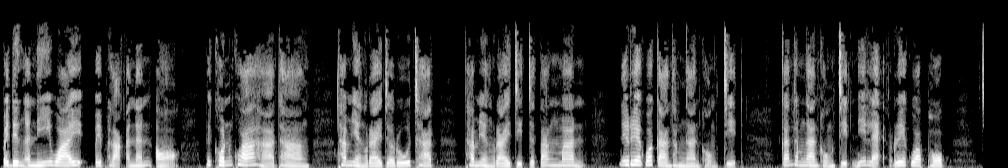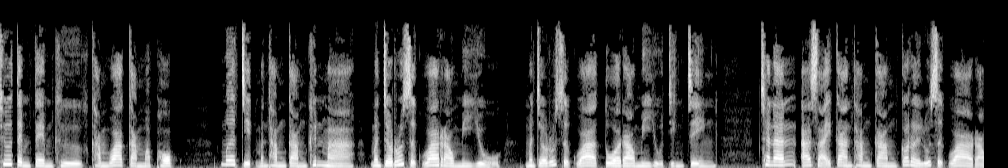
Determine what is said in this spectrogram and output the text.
ไปดึงอันนี้ไว้ ไปผลักอันนั้นออก ไปค้นคว้าหาทางทำอย่างไรจะรู้ชัดทำอย่างไรจิตจะตั้งมั่น นี่เรียกว่าการทำงานของจิต การทำงานของจิตนี่แหละเรียกว่าภพชื่อเต็มๆคือคำว่ากรรมภพเมื่อจิตมันทำกรรมขึ้นมา มันจะรู้สึกว่าเรามีอยู่ มันจะรู้สึกว่าตัวเรามีอยู่จริง ๆ ฉะนั้นอาศัยการทำกรรมก็เลยรู้สึกว่าเรา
